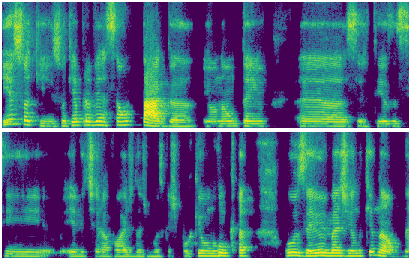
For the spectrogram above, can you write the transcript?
Isso aqui, isso aqui é para versão paga. Eu não tenho é, certeza se ele tira a voz das músicas, porque eu nunca usei, eu imagino que não, né?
